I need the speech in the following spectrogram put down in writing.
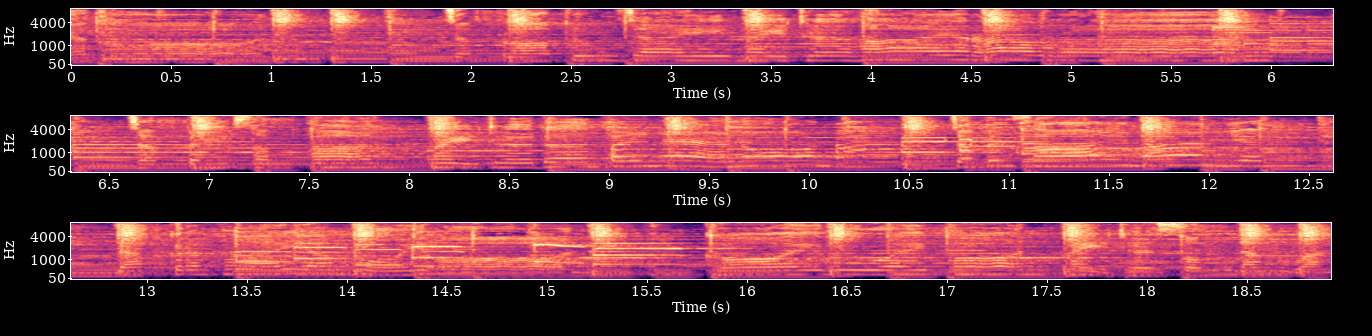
ยก่อน จะปลอบดวงใจให้เธอหายร้าวรานจะเป็นสะพานให้เธอเดินไปแน่นอน จะเป็นสายน้ำเย็น ดับกระหายยามโหยอ่อน คอยอวยพรให้เธอสมดังหวัง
